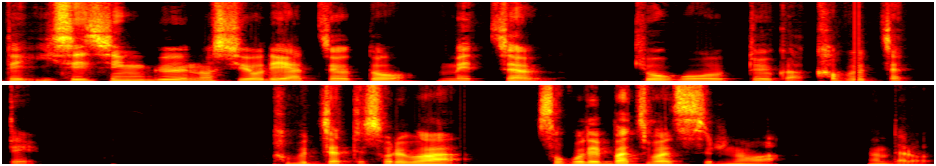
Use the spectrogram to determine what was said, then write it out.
で、伊勢神宮の塩でやっちゃうと、めっちゃ競合というか被っちゃって、被っちゃって、それは、そこでバチバチするのは、なんだろう、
